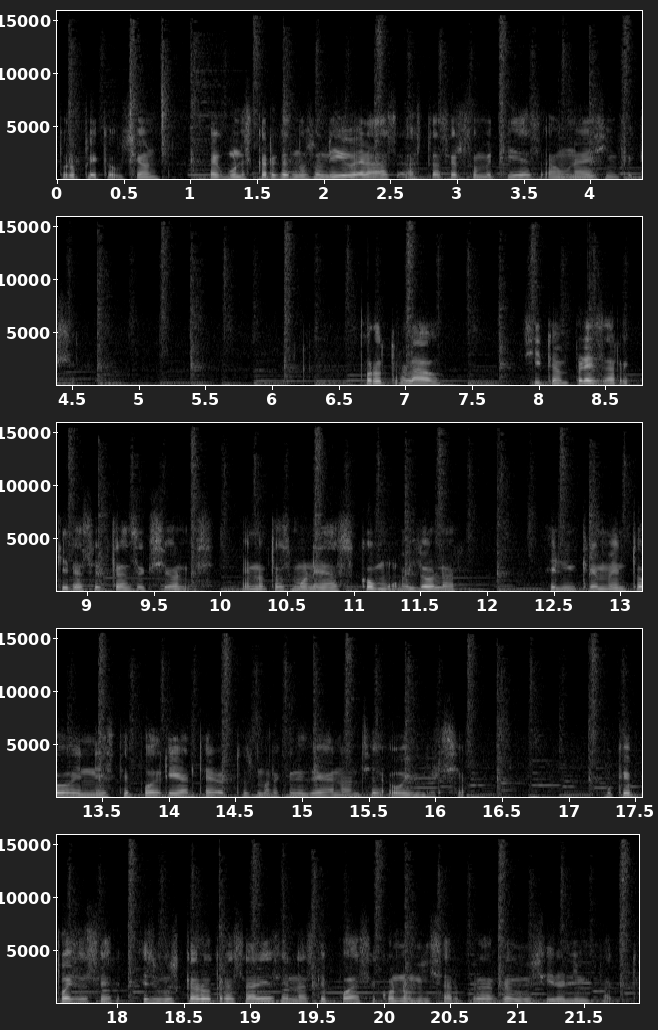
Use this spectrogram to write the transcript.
por precaución, algunas cargas no son liberadas hasta ser sometidas a una desinfección. Por otro lado, si tu empresa requiere hacer transacciones en otras monedas como el dólar, el incremento en este podría alterar tus márgenes de ganancia o inversión. Lo que puedes hacer es buscar otras áreas en las que puedas economizar para reducir el impacto.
